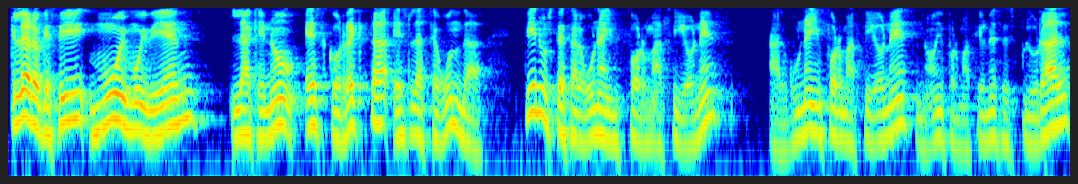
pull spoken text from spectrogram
Claro que sí, muy muy bien. La que no es correcta es la segunda. ¿Tiene usted alguna informaciones? ¿Alguna informaciones? No, informaciones es plural.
